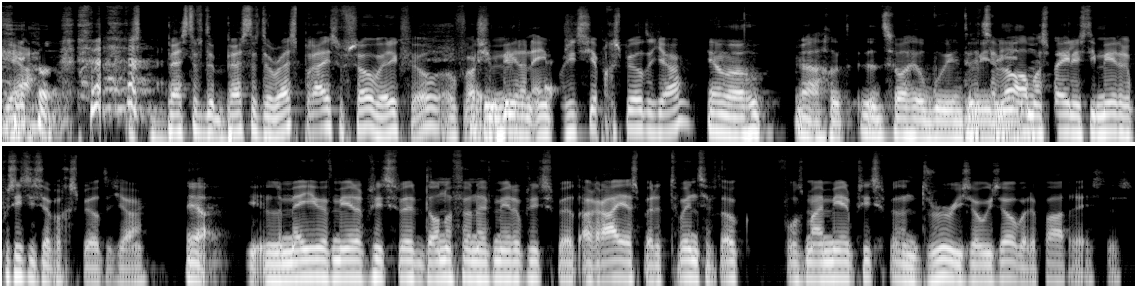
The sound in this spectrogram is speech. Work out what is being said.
Ja, best of the, best of the rest prijs of zo, weet ik veel. Of als je meer dan één positie hebt gespeeld dit jaar. Ja, maar hoe, ja, goed. Dat is wel heel boeiend. Dit zijn wel allemaal spelers die meerdere posities hebben gespeeld dit jaar. Ja. LeMayu heeft meerdere posities gespeeld. Donovan heeft meerdere posities gespeeld. Arias bij de Twins heeft ook volgens mij meerdere posities gespeeld. En Drury sowieso bij de Padres, dus...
